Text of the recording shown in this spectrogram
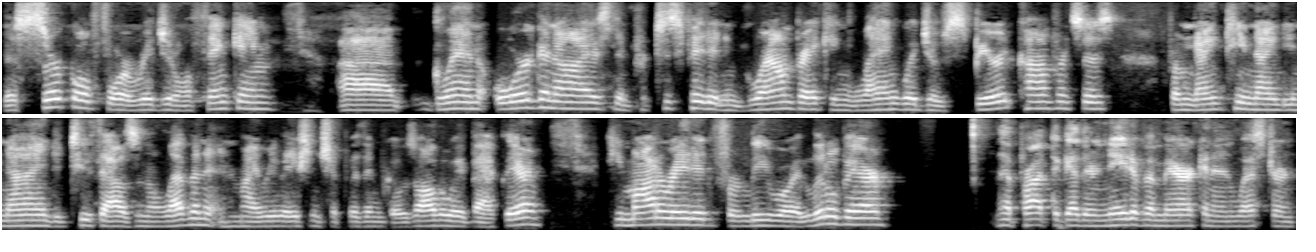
the Circle for Original Thinking. Uh, Glenn organized and participated in groundbreaking language of spirit conferences from 1999 to 2011, and my relationship with him goes all the way back there. He moderated for Leroy Little Bear that brought together Native American and Western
